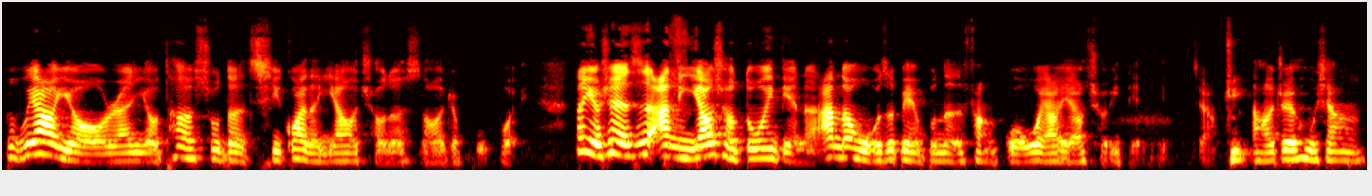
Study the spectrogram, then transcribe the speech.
不要有人有特殊的奇怪的要求的时候就不会。那有些人是啊，你要求多一点的，啊，照我这边也不能放过，我也要要求一点点，这样就，然后就会互相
